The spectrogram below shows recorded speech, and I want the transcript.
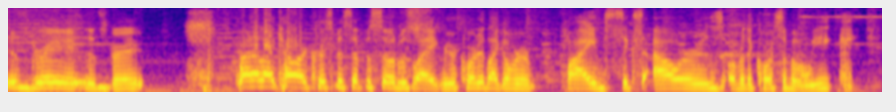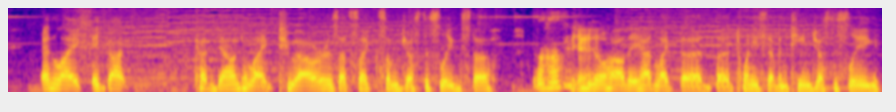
it's great. It's great. Kind of like how our Christmas episode was like. We recorded like over five, six hours over the course of a week, and like it got cut down to like two hours. That's like some Justice League stuff. Uh huh. Yeah. You know how they had like the the 2017 Justice League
